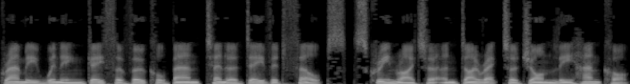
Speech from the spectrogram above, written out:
Grammy-winning Gaither vocal band tenor David Phelps, screenwriter and director John Lee Hancock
